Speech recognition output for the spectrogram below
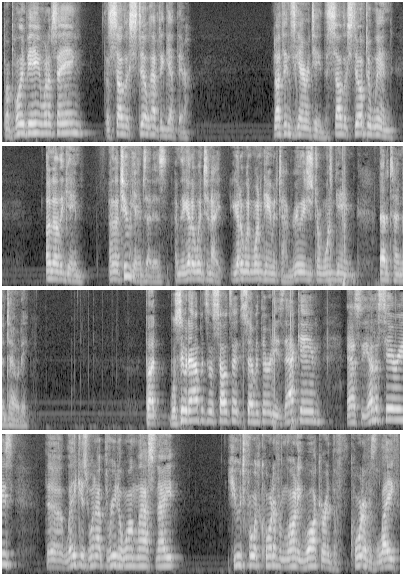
But point being, what I'm saying, the Celtics still have to get there. Nothing's guaranteed. The Celtics still have to win another game. Another two games, that is. I mean, they got to win tonight. You got to win one game at a time. Really, just a one game at a time mentality. But we'll see what happens the Celtics at 7:30 is that game. As the other series, the Lakers went up three to one last night. Huge fourth quarter from Lonnie Walker at the quarter of his life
